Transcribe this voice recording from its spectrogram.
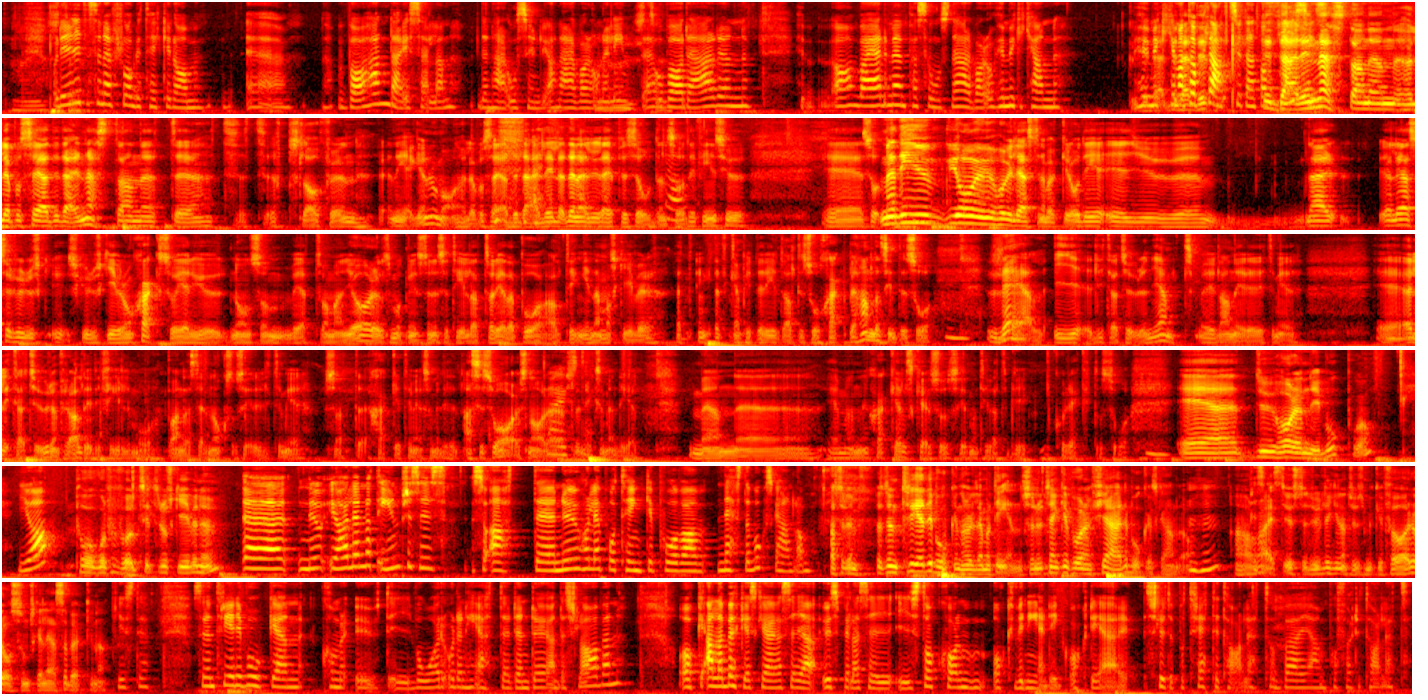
och det är lite sådana frågetecken om eh, var han där i cellen, den här osynliga närvaron eller inte? Och vad är, en, ja, vad är det med en persons närvaro? Hur mycket kan, hur mycket där- kan man ta där- plats utan att vara Det där fysisk? är nästan en, höll jag på att säga, det där är nästan ett, ett, ett uppslag för en, en egen roman, höll jag på att säga. Det där, lilla, den där lilla episoden. Ja. Så det finns ju... Eh, så. Men det är ju, jag har ju läst dina böcker och det är ju... Eh, när jag läser hur du, hur du skriver om schack så är det ju någon som vet vad man gör eller som åtminstone ser till att ta reda på allting innan man skriver ett, ett kapitel. Det är inte alltid så. Schack behandlas inte så väl i litteraturen jämt. Men ibland är det lite mer Eh, litteraturen för all del, i film och på andra ställen också så är det lite mer så att eh, schacket är mer som en liten accessoar snarare Ja, än liksom en del. Men eh, är man en schackälskare så ser man till att det blir korrekt och så. Mm. Eh, du har en ny bok på gång. Ja, Pågår för fullt, sitter du och skriver nu. Eh, nu, jag har lämnat in precis så att eh, nu håller jag på att tänka på vad nästa bok ska handla om. Alltså den, den tredje boken har du lämnat in, så nu tänker du på vad den fjärde boken ska handla om. Mhm, All precis. right, just det, du ligger naturligtvis mycket före oss som ska läsa böckerna. Just det. Så den tredje boken kommer ut i vår och den heter Den döende slaven. Och alla böcker ska jag säga utspelar sig i Stockholm och Venedig och det är slutet på 30-talet och början på 40-talet.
